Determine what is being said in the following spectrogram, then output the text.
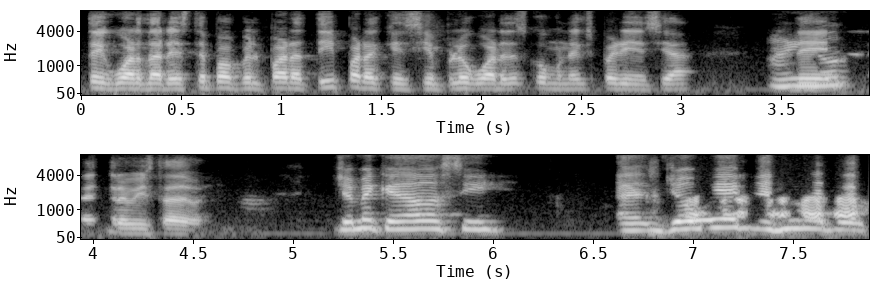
te guardaré este papel para ti para que siempre lo guardes como una experiencia Ay, de no, la entrevista de hoy. yo me he quedado así. Eh, Yo voy a imagínate,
